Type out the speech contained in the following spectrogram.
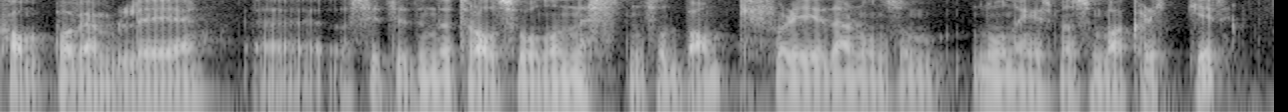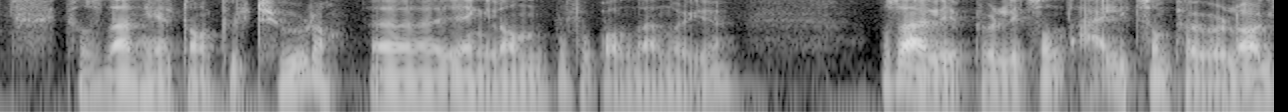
kamp på Wembley eh, og sittet i nøytral sone og nesten fått bank fordi det er noen, som, noen engelskmenn som bare klikker. Så det er en helt annen kultur da, eh, i England på fotballen enn i Norge. Og så er Liverpool litt sånn, er litt sånn powerlag.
